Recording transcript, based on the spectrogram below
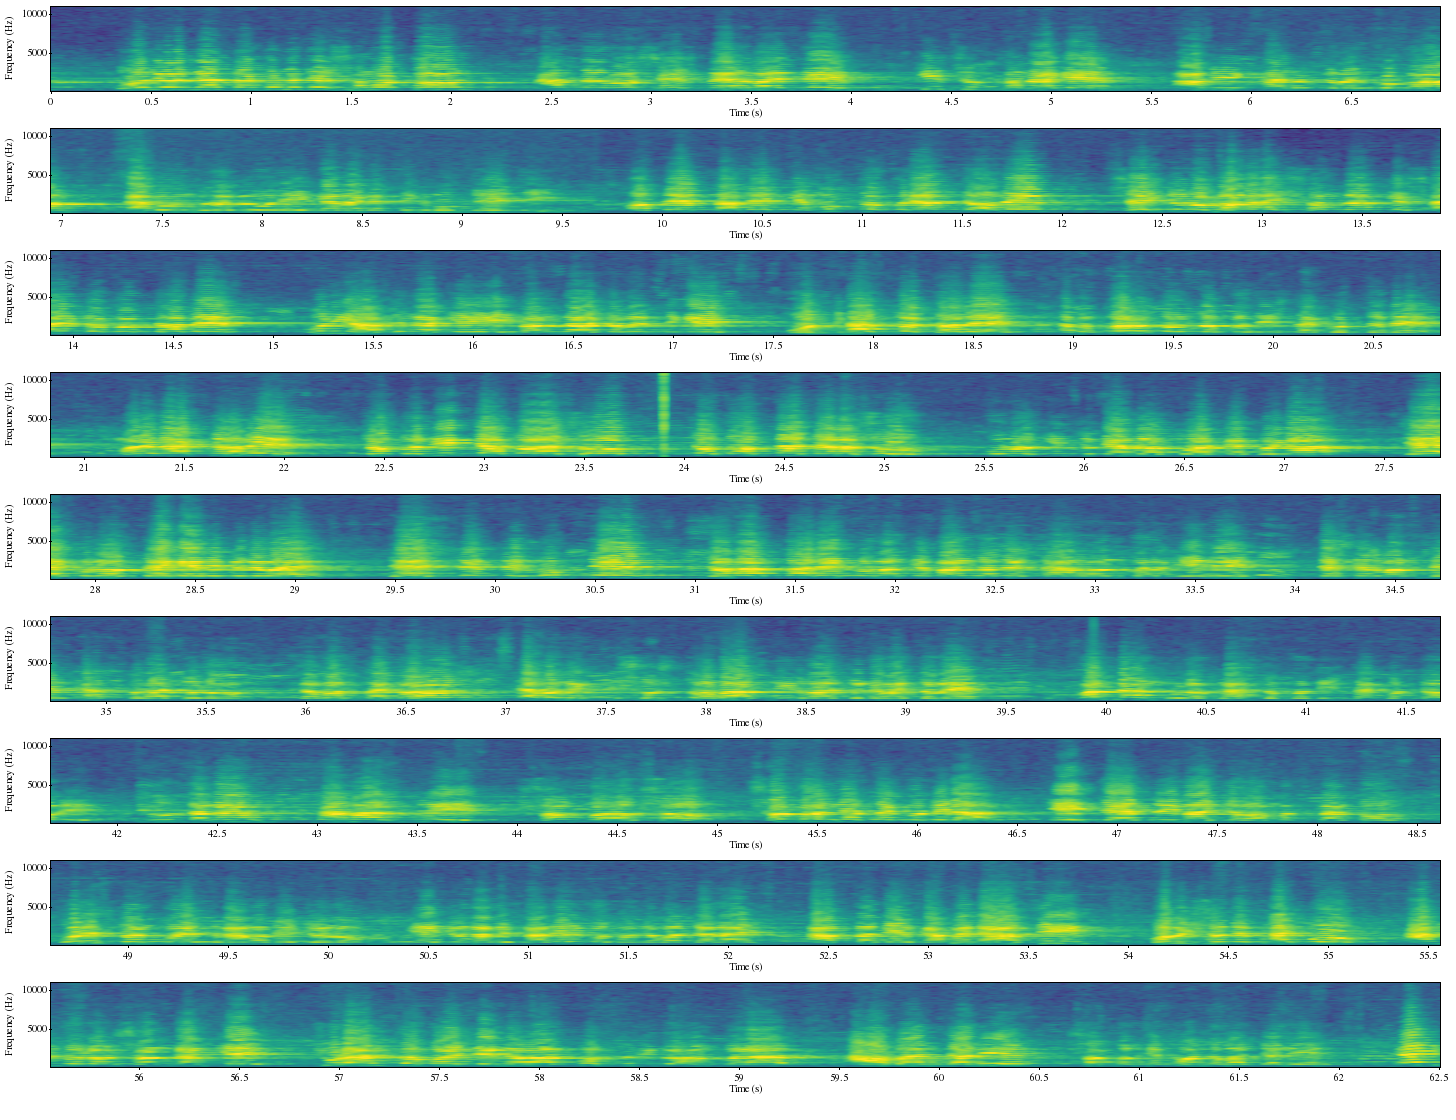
দলীয় নেতা কর্মীদের সমর্থন। আল্লাহর অশেষ মেহরবানিতে কিছুক্ষণ আগে আমি খায়রুজ্জামের খোকন এবং রবিউল এই কারাগার থেকে মুক্ত হয়েছি। অতএব তাদেরকে মুক্ত করে আনতে হবে। সেই জন্য লড়াই সংগ্রামকে সাহিত্য করতে হবে। খুনি হাসিনাকে এই বাংলা জমির থেকে উৎখাত করতে হবে এবং গণতন্ত্র প্রতিষ্ঠা করতে হবে। মনে রাখতে হবে, যত নির্যাতন আসুক, যত অত্যাচার আসুক, কোন কিছুকে আমরা তোয়াক্কা করি না। যে কোনো ত্যাগের বিনিময়ে দেশ নেত্রীর মুক্তি জনাব তারেক রহমানকে বাংলাদেশে আহ্বান করে এনে দেশের মানুষের কাজ করার জন্য ব্যবস্থা এবং একটি সুস্থ অবাধ নির্বাচনের মাধ্যমে কল্যাণমূলক রাষ্ট্র প্রতিষ্ঠা করতে হবে। সুলতানা, আমার স্ত্রী সম্পর্ক সহ সকল নেতা কর্মীরা এই দেড় দুই মাস যে অমস্কান্ত পরিশ্রম করেছেন আমাদের জন্য। এই জন্য আমি তাদেরকে ধন্যবাদ জানাই। আপনাদের কাফেলে আসি ভবিষ্যতে থাকব। আন্দোলন সংগ্রামকে চূড়ান্ত পর্যায়ে নেওয়ার প্রস্তুতি গ্রহণ করার আহ্বান জানিয়ে সকলকে ধন্যবাদ জানিয়ে এই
